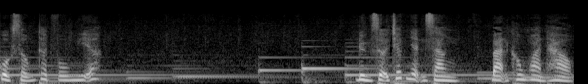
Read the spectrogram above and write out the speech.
cuộc sống thật vô nghĩa. Đừng sợ chấp nhận rằng bạn không hoàn hảo.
